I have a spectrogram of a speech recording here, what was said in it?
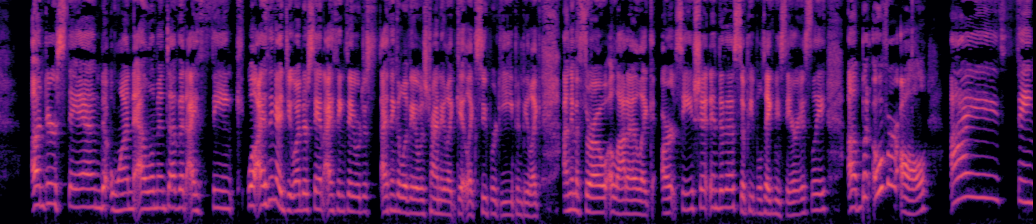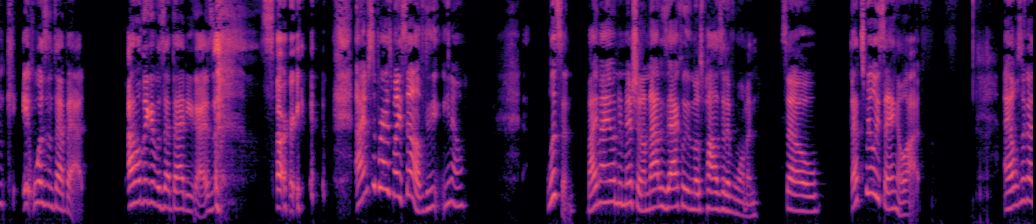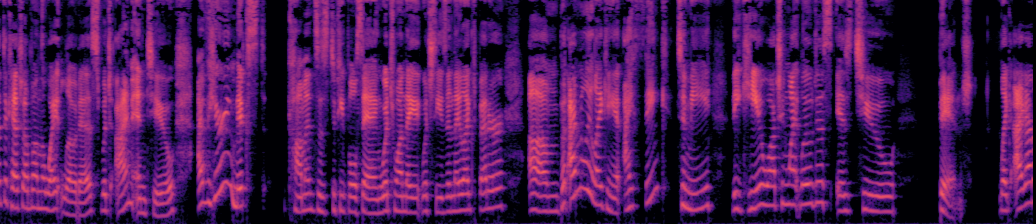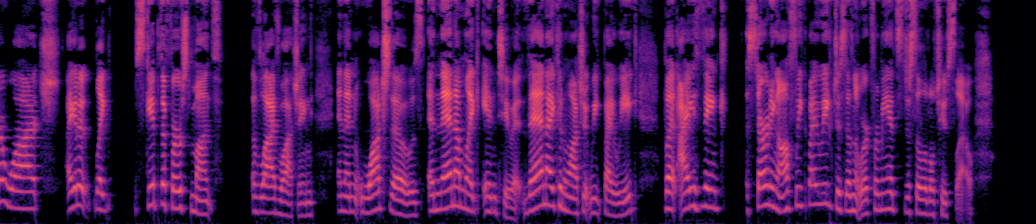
understand one element of it. I think, well, I think I do understand. I think they were just, I think Olivia was trying to like get like super deep and be like, I'm going to throw a lot of like artsy shit into this so people take me seriously. Uh, but overall, I think it wasn't that bad. I don't think it was that bad, you guys. Sorry. I'm surprised myself because, you know, listen, by my own admission, I'm not exactly the most positive woman. So that's really saying a lot. I also got to catch up on The White Lotus, which I'm into. I'm hearing mixed comments as to people saying which one they which season they liked better. Um, but I'm really liking it. I think to me, the key to watching White Lotus is to binge. Like I gotta watch I gotta like skip the first month of live watching and then watch those and then I'm like into it. Then I can watch it week by week. But I think starting off week by week just doesn't work for me. It's just a little too slow.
